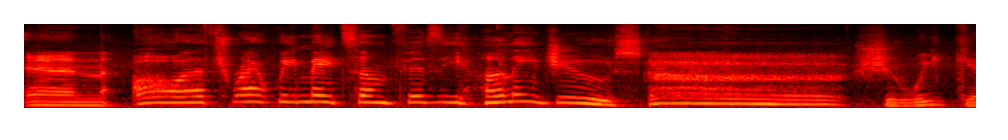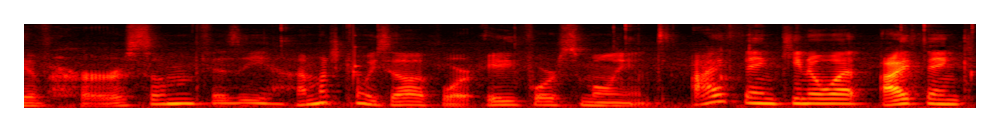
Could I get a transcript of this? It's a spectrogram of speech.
And, oh, that's right, we made some fizzy honey juice. Should we give her some fizzy? How much can we sell it for? 84 simoleons. I think, you know what? I think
